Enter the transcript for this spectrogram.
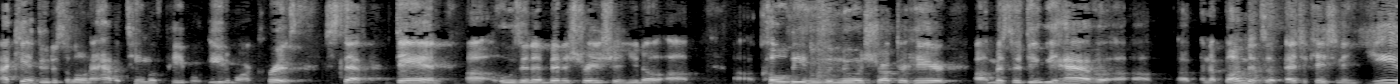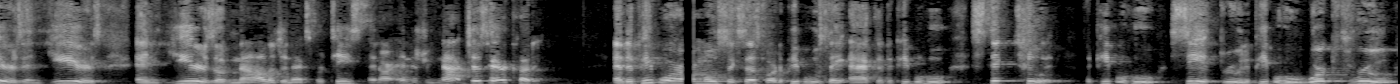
I can't do this alone. I have a team of people: Edamar, Chris, Steph, Dan, uh, who's in administration. You know, uh, uh, Coley, who's a new instructor here, uh, Mr. D. We have a, a, a, an abundance of education and years and years and years of knowledge and expertise in our industry, not just haircutting. And the people who are most successful are the people who stay active, the people who stick to it, the people who see it through, the people who work through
